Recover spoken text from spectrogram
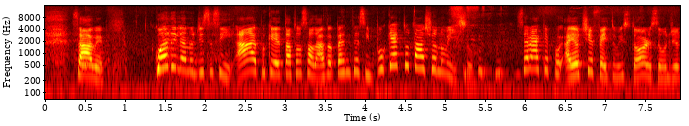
Sabe? Quando ele não disse assim, ah, é porque tá tudo saudável, eu perguntei assim, por que, que tu tá achando isso? Será que é por... Aí eu tinha feito um stories onde eu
